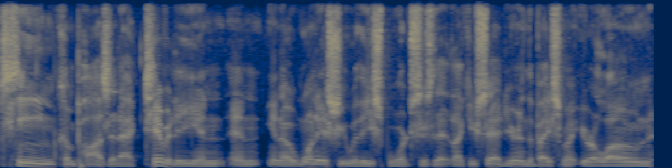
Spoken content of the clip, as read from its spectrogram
team composite activity and and you know one issue with esports is that like you said you're in the basement you're alone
